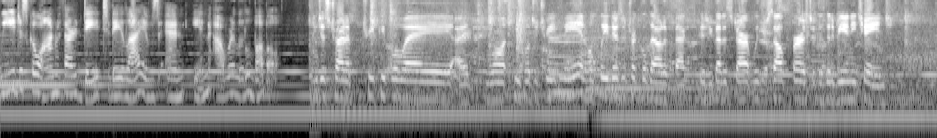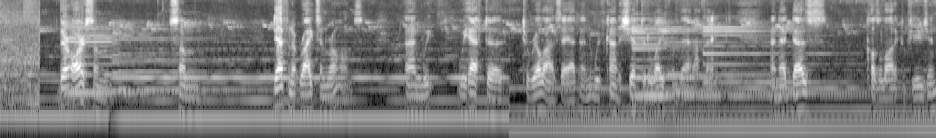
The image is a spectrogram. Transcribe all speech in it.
We just go on with our day to day lives and in our little bubble. And just try to treat people the way I want people to treat me, and hopefully there's a trickle down effect because you got to start with yourself first if there's going to be any change there are some some definite rights and wrongs, and we we have to to realize that, and we've kind of shifted away from that, I think, and that does cause a lot of confusion.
